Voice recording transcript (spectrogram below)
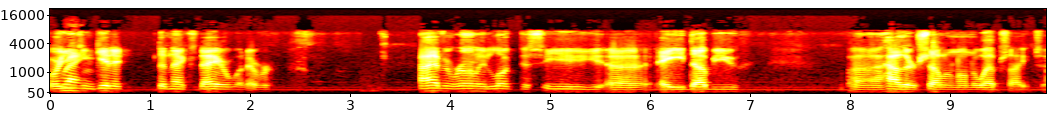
or you Right. can get it the next day or whatever i haven't really looked to see uh, aew uh, how they're selling on the website so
